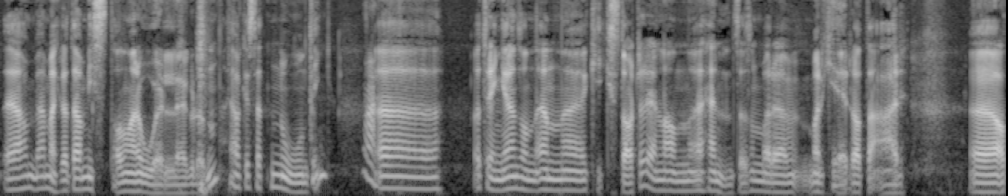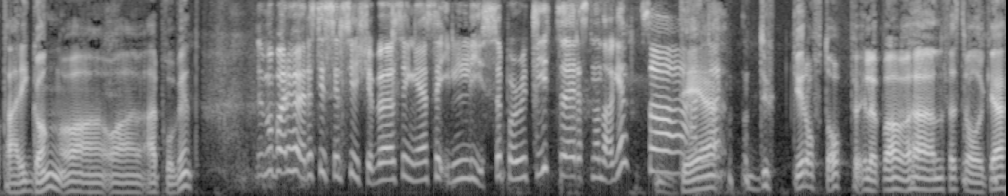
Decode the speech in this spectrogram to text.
jeg, jeg merker at jeg har mista den der OL-gløden. Jeg har ikke sett noen ting. Nei. Eh, Jeg trenger en sånn en kickstarter, en eller annen hendelse som bare markerer at det er, at det er i gang og, og er påbegynt. Du må bare høre Sissel Kyrkjebø synge 'Se ilden lyse' på repeat resten av dagen. Så Det dukker ofte opp i løpet av en festivaluke.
